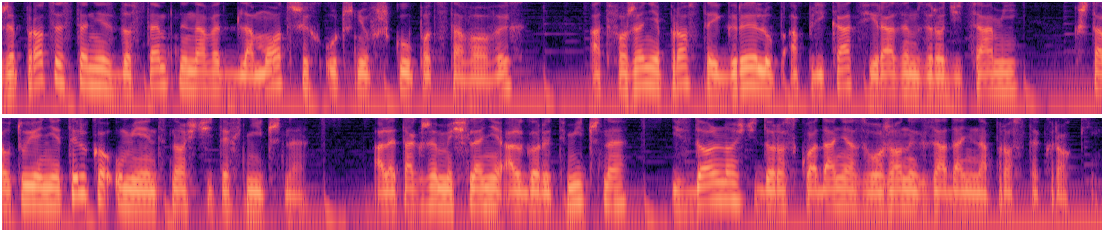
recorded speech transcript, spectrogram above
że proces ten jest dostępny nawet dla młodszych uczniów szkół podstawowych, a tworzenie prostej gry lub aplikacji razem z rodzicami kształtuje nie tylko umiejętności techniczne, ale także myślenie algorytmiczne i zdolność do rozkładania złożonych zadań na proste kroki.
